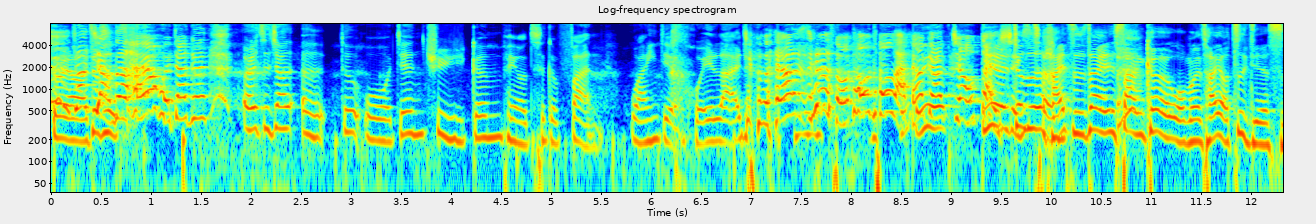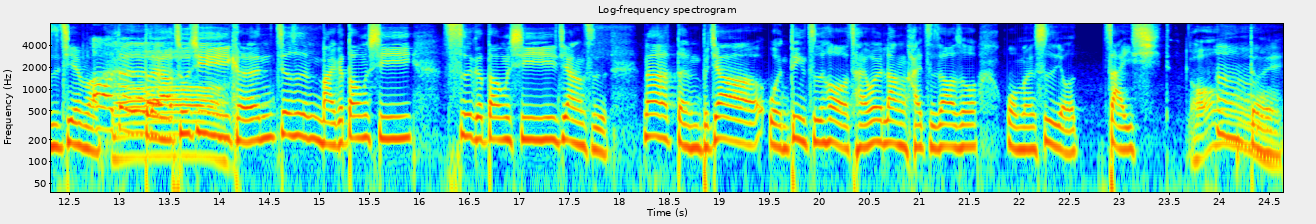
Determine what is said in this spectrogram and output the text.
对啊，就讲的还要儿子叫，呃，就我今天去跟朋友吃个饭，晚一点回来，就是要什么偷偷来，要跟他交代，就是孩子在上课，我们才有自己的时间嘛。哦，对对对，啊，出去可能就是买个东西，吃个东西这样子。那等比较稳定之后，才会让孩子知道说我们是有在一起的。哦，对，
